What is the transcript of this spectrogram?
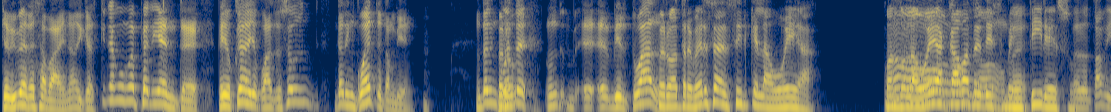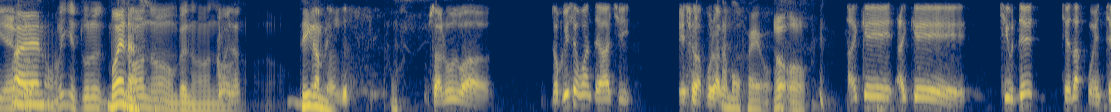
que vive de esa vaina, y que aquí tengo un expediente, que yo qué, yo cuatro. Eso es un delincuente también. Un delincuente un, eh, eh, virtual. Pero atreverse a decir que la OEA, cuando No, la OEA acaba de no, desmentir eso. Pero está bien. Bueno, pero, oye, tú eres- buenas. No, no, hombre, no, no. dígame. Un saludo a lo que dice Guante Hachi, eso es la pura verdad. feo. Hay que, hay que, si usted se da cuenta,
